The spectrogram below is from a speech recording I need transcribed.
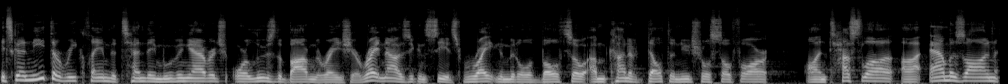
it's going to need to reclaim the 10 day moving average or lose the bottom of the range here. Right now, as you can see, it's right in the middle of both. So I'm kind of delta neutral so far on Tesla. Uh, Amazon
